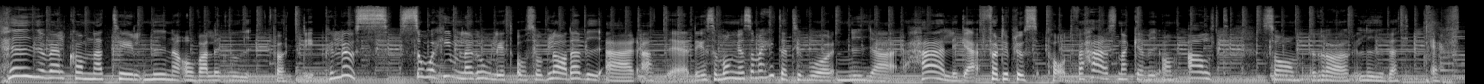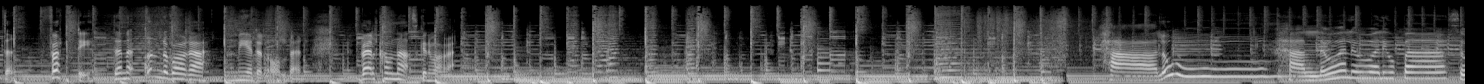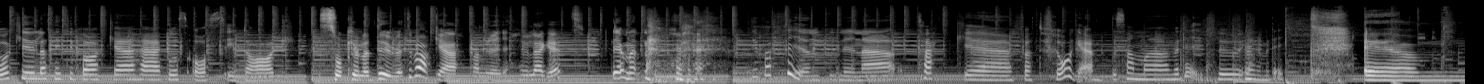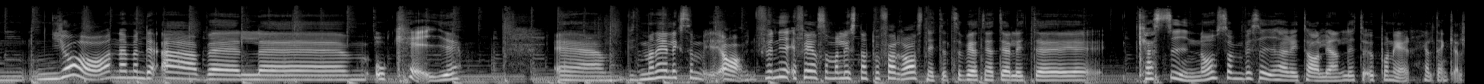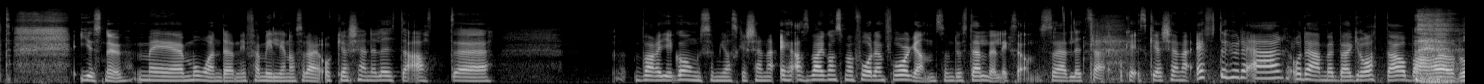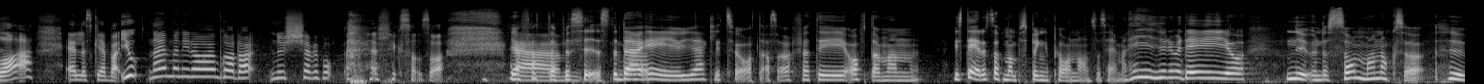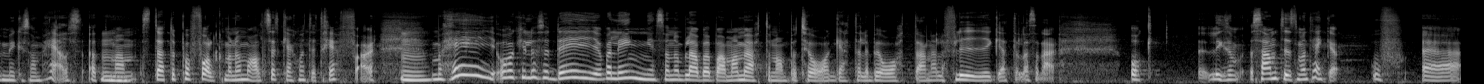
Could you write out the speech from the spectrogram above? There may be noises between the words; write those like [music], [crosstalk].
Hej och välkomna till Nina och Valerie 40 plus. Så himla roligt och så glada vi är att eh, det är så många som har hittat till vår nya härliga 40 plus podd. För här snackar vi om allt som rör livet efter 40. Denna underbara medelålder. Välkomna ska ni vara. Hallå! Hallå, hallå allihopa! Så kul att ni är tillbaka här hos oss idag. Så kul att du är tillbaka Valerie. Hur är läget? Ja, men, [laughs] det var fint Nina. Tack eh, för att du frågar. Detsamma med dig. Hur är det med dig? Ehm, ja, nej men det är väl um, okej. Ehm, man är liksom, ja, för, ni, för er som har lyssnat på förra avsnittet så vet ni att det är lite casino som vi säger här i Italien, lite upp och ner helt enkelt. Just nu med måenden i familjen och sådär och jag känner lite att eh, varje gång som jag ska känna, eh, alltså varje gång som man får den frågan som du ställde liksom, så är det lite så här, okej, okay, ska jag känna efter hur det är och därmed börja gråta och bara [laughs] bla, eller ska jag bara, jo, nej men idag är en bra dag, nu kör vi på, [laughs] liksom så. Jag fattar Um, precis. Det där ja. är ju jäkligt svårt alltså. För att det är ofta man... Visst är det så att man springer på någon så säger man hej hur är det med dig? Och nu under sommaren också hur mycket som helst. Att man stöter på folk man normalt sett kanske inte träffar. Man bara, hej, åh vad kul att se dig och vad länge sedan och bla bla bla. Man möter någon på tåget eller båten eller flyget eller sådär. Och liksom, samtidigt som man tänker, uff, eh,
